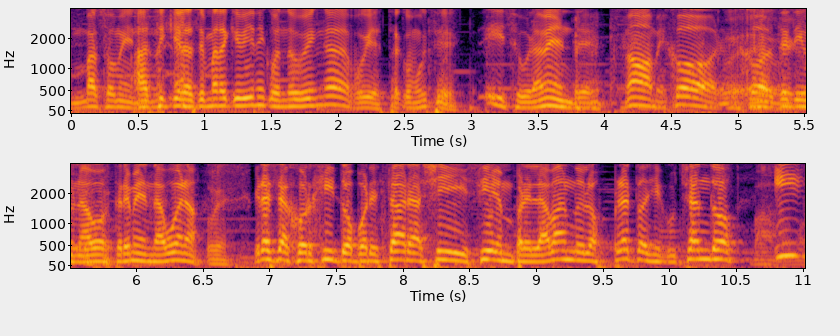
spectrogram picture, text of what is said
más o menos. Así que la semana que viene, cuando venga, voy a estar como usted. Sí, seguramente. No, mejor, mejor. Usted tiene una voz tremenda. Bueno, gracias Jorgito por estar allí siempre lavando los platos y escuchando. Vamos. Y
